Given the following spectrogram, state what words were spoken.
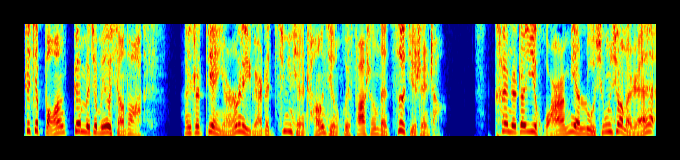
这些保安根本就没有想到啊。哎，这电影里边的惊险场景会发生在自己身上。看着这一伙面露凶相的人，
